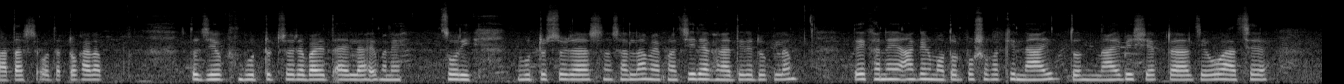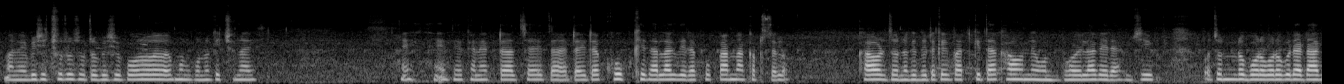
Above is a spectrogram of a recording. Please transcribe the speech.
বাতাস, ওদেরটা খারাপ। তো যে ভুট টুট সরে বাড়িতে আইলা মানে সরি ভুট টুট সরে সারলাম। এখন চিড়িয়াখানার দিকে ঢুকলাম। তো এখানে আগের মতন পশু পাখি নাই। তো নাই বেশি একটা যেও আছে মানে বেশি ছোট ছোট, বেশি বড় এমন কোনো কিছু নাই। এখানে একটা আছে এটা এটা খুব খিদা লাগছে, এটা খুব কান্না করছিল। খাওয়ার জন্য, কিন্তু এটাকে বাটকিটা খাওয়ানো এমন ভয় লাগে এটা। জিপ প্রচণ্ড বড় বড় করে ডাক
